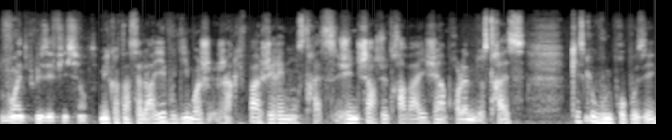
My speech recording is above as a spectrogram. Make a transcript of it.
vont être plus efficientes. Mais quand un salarié vous dit, moi, je n'arrive pas à gérer mon stress, j'ai une charge de travail, j'ai un problème de stress, qu'est-ce que vous lui proposez?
